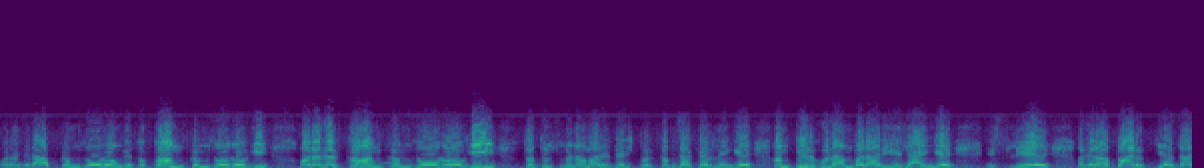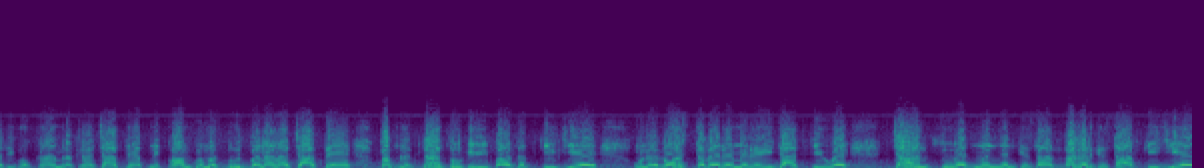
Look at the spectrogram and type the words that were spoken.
और अगर आप कमज़ोर होंगे तो कौम कमज़ोर होगी। और अगर कौम कमज़ोर होगी तो दुश्मन हमारे देश पर कब्जा कर लेंगे। हम फिर गुलाम बना लिए जाएँगे। इसलिए अगर आप भारत की आज़ादी को कायम रखना चाहते हैं, अपनी कौम को मज़बूत बनाना चाहते हैं तो अपने दांतों की हिफाजत कीजिए। उन्हें रोज सवेरे मेरे ईजाद किए हुए चाँद, सूरज, मंजन के साथ, रगड़ के साफ़ कीजिए।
